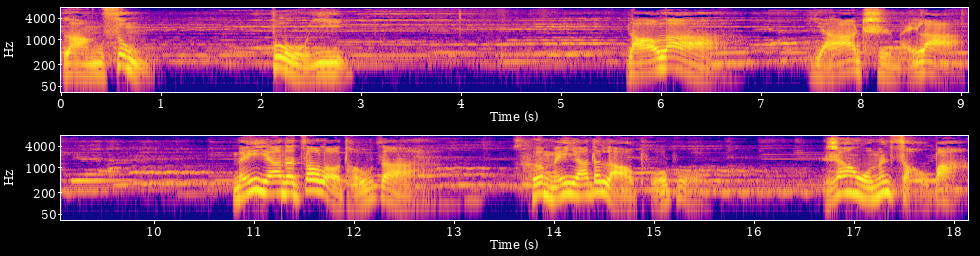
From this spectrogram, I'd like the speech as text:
朗诵布衣。老了，牙齿没了，没牙的糟老头子和没牙的老婆婆，让我们走吧，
